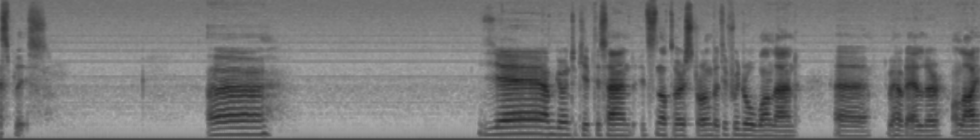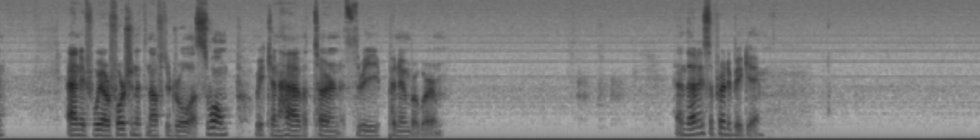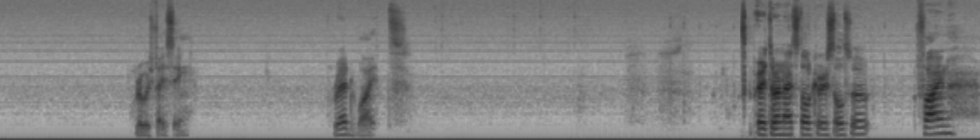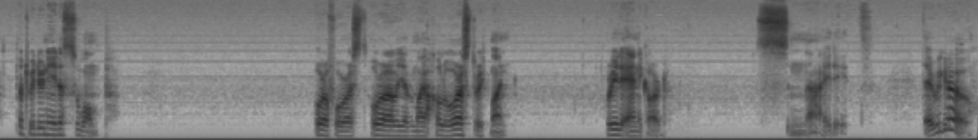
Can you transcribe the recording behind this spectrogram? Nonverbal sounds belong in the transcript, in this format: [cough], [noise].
Yes, please. Uh, yeah, I'm going to keep this hand. It's not very strong, but if we draw one land, uh, we have the Elder online. And if we are fortunate enough to draw a swamp, we can have a turn 3 Penumbra Wurm And that is a pretty big game. What are we facing? Red, white. Predatory Night Stalker is also fine, but we do need a swamp. Or a forest, or a, yeah, my hollow, or a strip mine. Really any card. Snide it. There we go.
